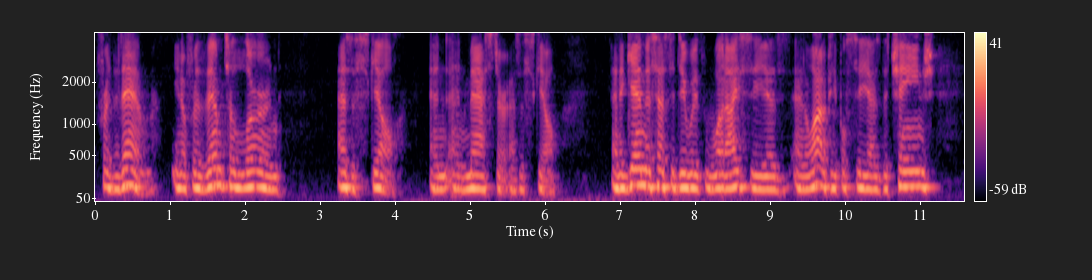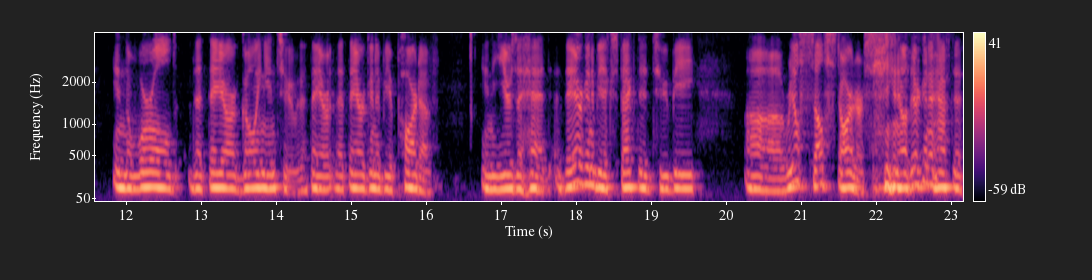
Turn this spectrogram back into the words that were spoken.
for them. You know, for them to learn as a skill and and master as a skill. And again, this has to do with what I see as, and a lot of people see as the change in the world that they are going into, that they are that they are going to be a part of in the years ahead. They are going to be expected to be uh, real self-starters. You know, they're going to have to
